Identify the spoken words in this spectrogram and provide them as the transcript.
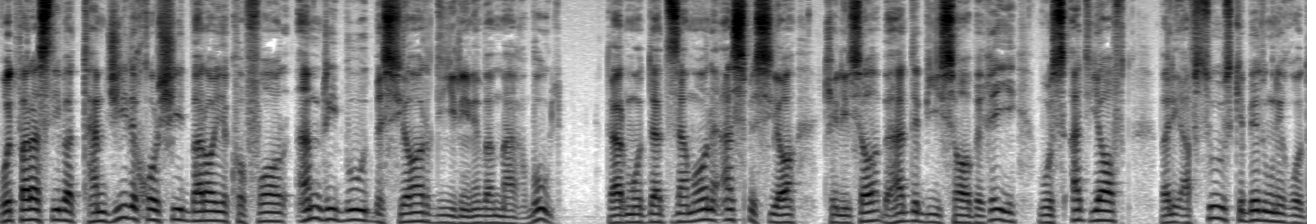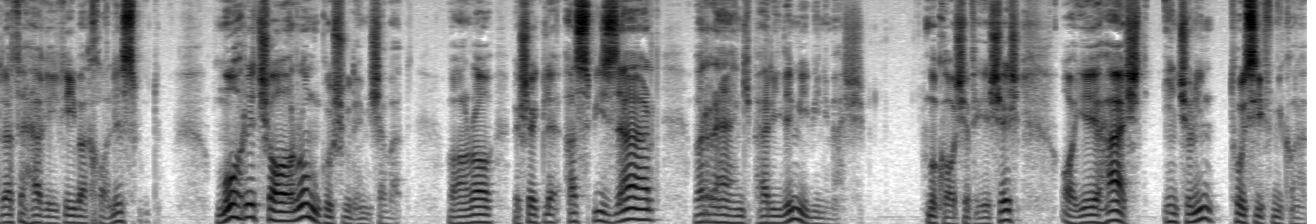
بتپرستی و تمجید خورشید برای کفار امری بود بسیار دیرینه و مقبول. در مدت زمان اسب سیاه کلیسا به حد بی سابقه ای وسعت یافت ولی افسوس که بدون قدرت حقیقی و خالص بود. مهر چهارم گشوده می شود و آن را به شکل اسبی زرد و رنگ پریده می بینیمش. مکاشفه شش آیه هشت این چونین توصیف می کند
